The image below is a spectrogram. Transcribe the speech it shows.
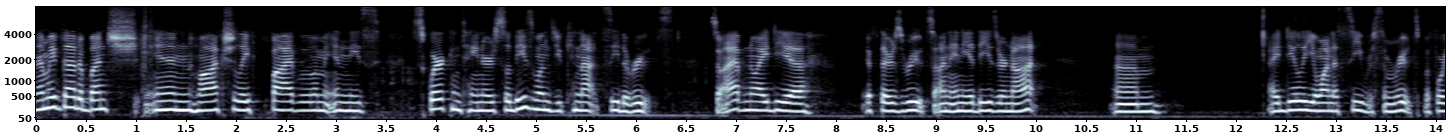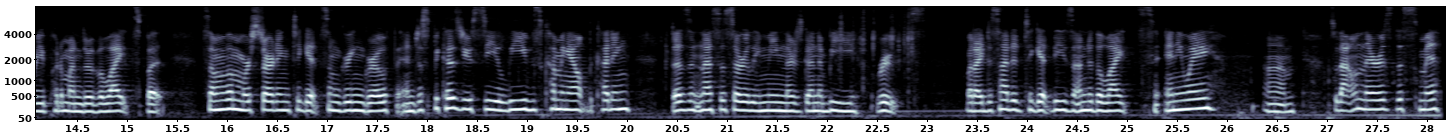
And then we've got a bunch in, well actually five of them in these square containers. So these ones you cannot see the roots. So I have no idea if there's roots on any of these or not. Um, ideally you want to see some roots before you put them under the lights, but some of them were starting to get some green growth and just because you see leaves coming out the cutting doesn't necessarily mean there's going to be roots. But I decided to get these under the lights anyway. Um, so that one there is the Smith.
